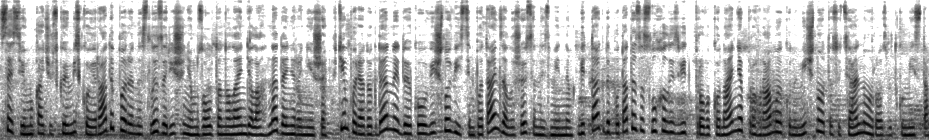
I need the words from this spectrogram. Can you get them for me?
Сесію Мукачівської міської ради перенесли за рішенням Золтана Лендяла на день раніше. Втім, порядок денний, до якого війшло вісім питань, залишився незмінним. Відтак депутати заслухали звіт про виконання програми економічного та соціального розвитку міста.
